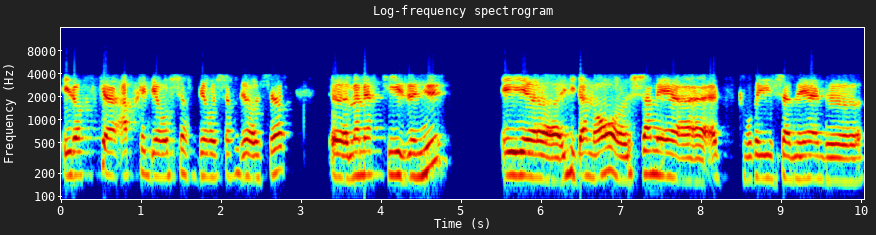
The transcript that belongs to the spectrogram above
Et lorsqu'après des recherches, des recherches, des recherches, ma mère qui est venue, et évidemment, jamais elle sourit, jamais elle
